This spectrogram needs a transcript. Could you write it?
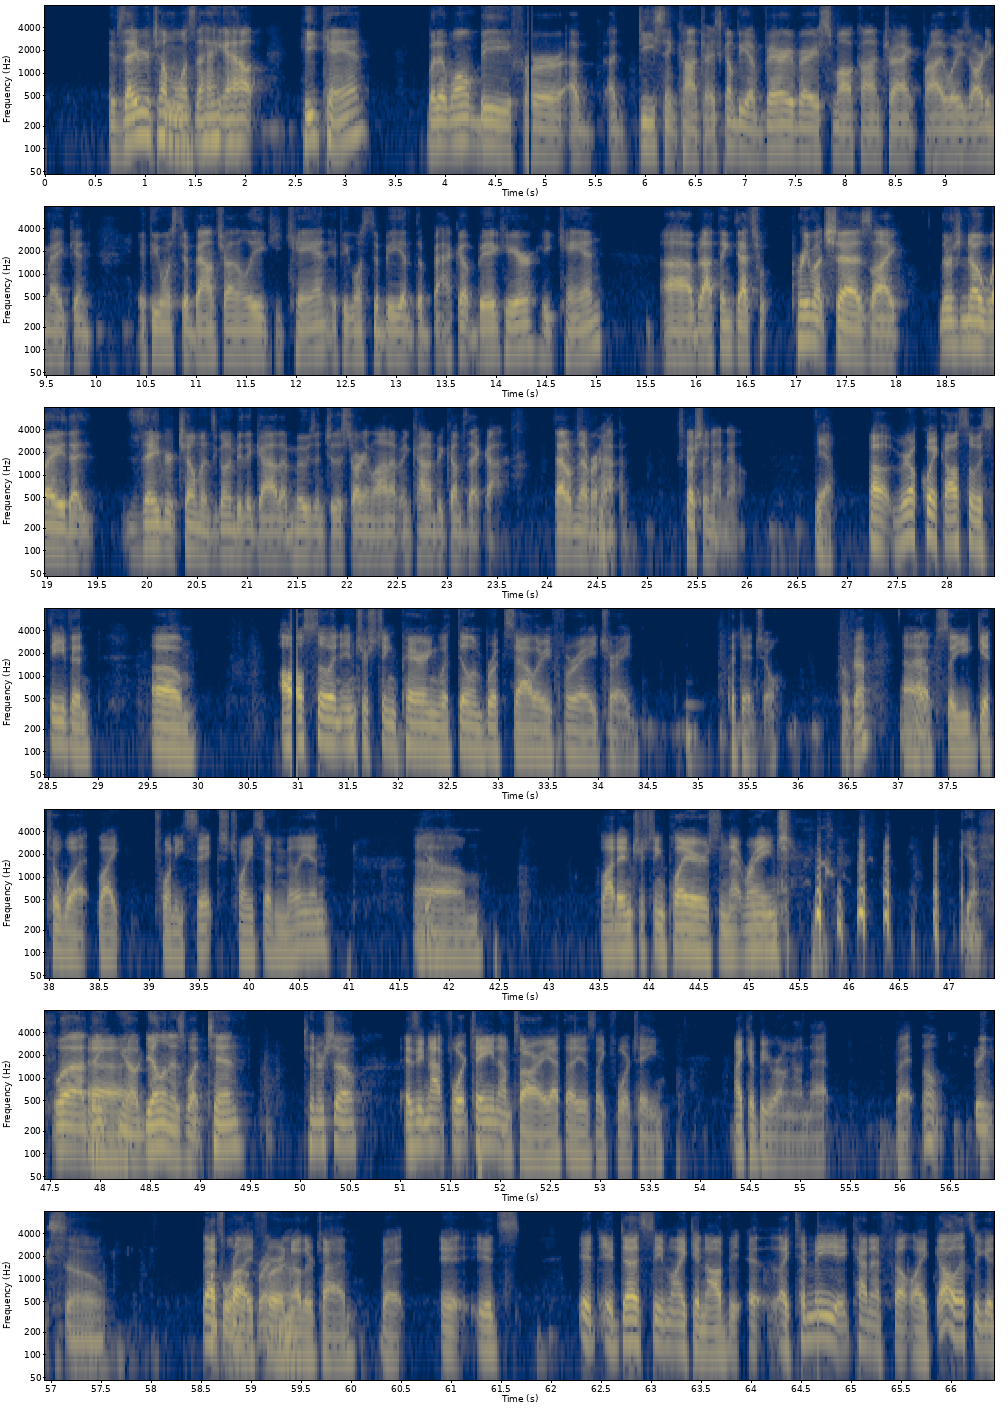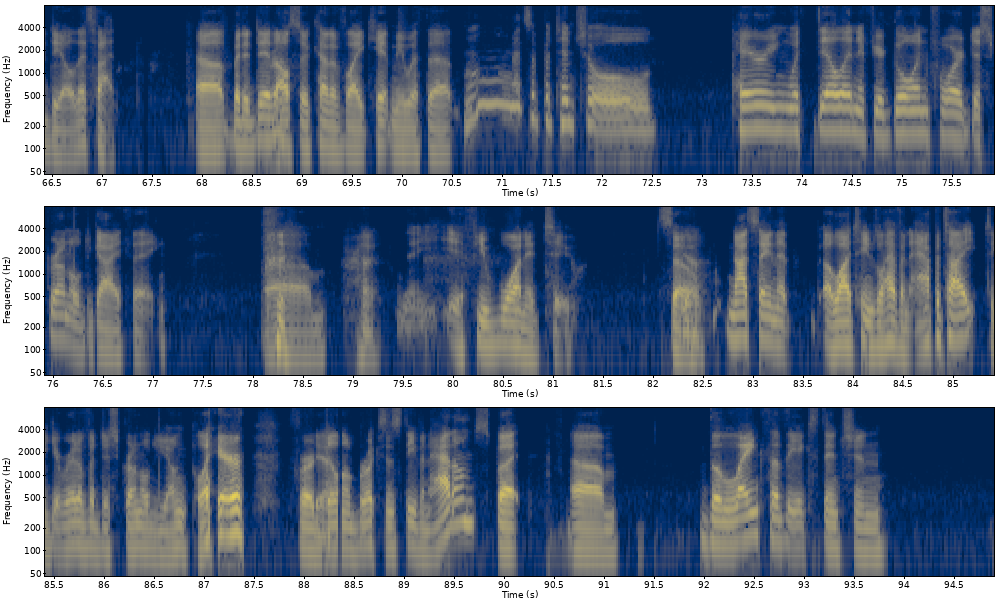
If Xavier Tillman mm. wants to hang out, he can, but it won't be for a, a decent contract. It's going to be a very, very small contract, probably what he's already making. If he wants to bounce around the league, he can. If he wants to be at the backup big here, he can. Uh, but I think that's pretty much says like there's no way that Xavier Tillman's going to be the guy that moves into the starting lineup and kind of becomes that guy. That'll never happen, especially not now. Yeah. Uh, real quick, also with Steven, um, also an interesting pairing with Dillon Brooks' salary for a trade potential. Okay. Uh, so you get to what, like 26, 27 million? Yeah. Um, a lot of interesting players in that range. yeah. Well, I think, uh, you know, Dillon is what, 10, 10 or so? Is he not 14? I'm sorry. I thought he was like 14. I could be wrong on that, but I don't think so. That's probably right for now. another time. But it, it's it it does seem like an obvious uh, like to me it kind of felt like oh that's a good deal that's fine. Uh, but it did right. also kind of like hit me with a mm, that's a potential pairing with Dillon if you're going for a disgruntled guy thing. Um, right. If you wanted to. So, yeah. not saying that a lot of teams will have an appetite to get rid of a disgruntled young player for yeah. Dillon Brooks and Steven Adams, but um, the length of the extension,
